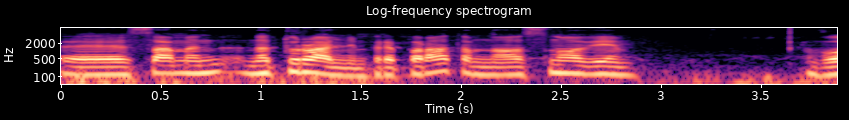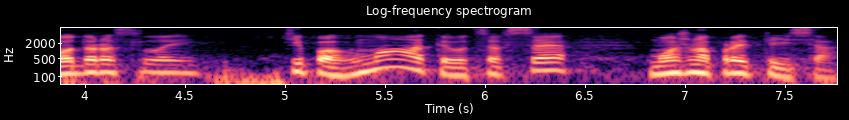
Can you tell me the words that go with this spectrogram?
е, саме натуральним препаратом на основі водорослей, типа гумати, оце все можна пройтися.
